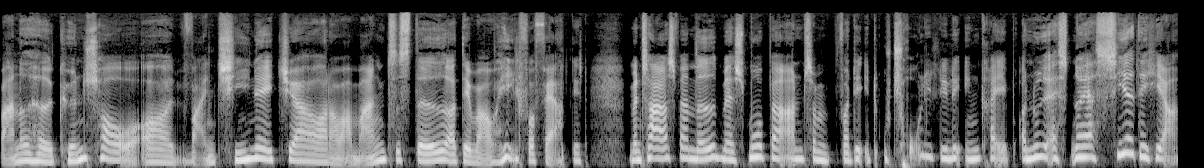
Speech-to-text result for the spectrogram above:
barnet havde kønshår og var en teenager, og der var mange til stede, og det var jo helt forfærdeligt. Men så har jeg også været med med små børn, som var det et utroligt lille indgreb. Og nu, når jeg siger det her,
